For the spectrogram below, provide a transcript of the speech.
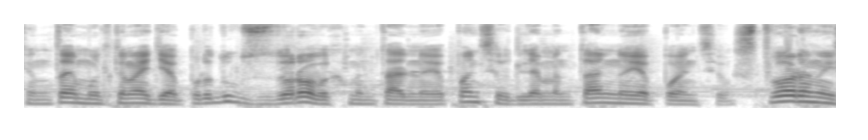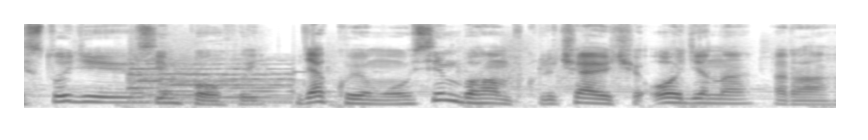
хентай мультимедіа продукт здорових ментально японців для ментально японців, створений студією Всім похуй. Дякуємо усім богам, включаючи Одіна, Ра,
